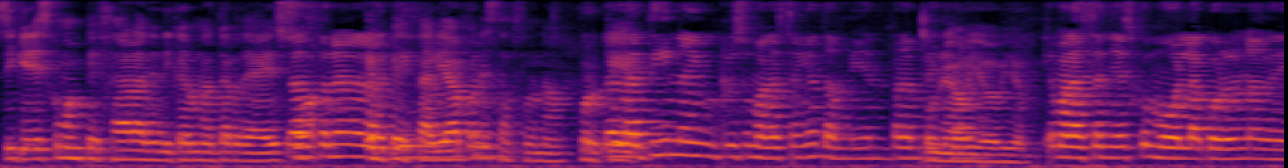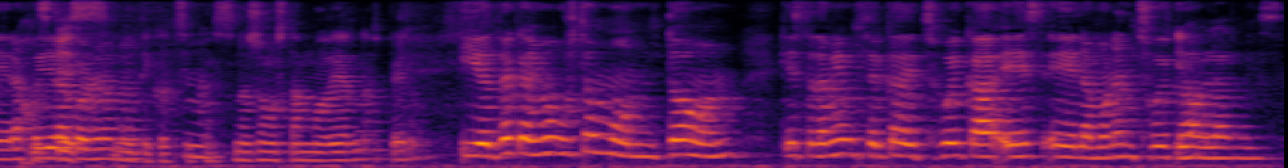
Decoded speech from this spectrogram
si queréis como empezar a dedicar una tarde a eso, La la empezaría Latina. por esa zona. Porque, La latina, incluso Malasaña también, para empezar. Hombre, obvio, obvio. Que Malasaña es como la corona de la Es que la es corona. mítico, Mm. chicas. No somos tan modernas, pero... Y otra que a mí me gusta un montón, que está también cerca de Chueca, es eh, La Mona en Chueca. Iba a hablar de eso.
